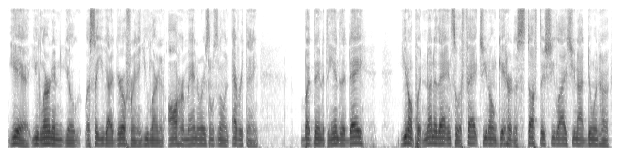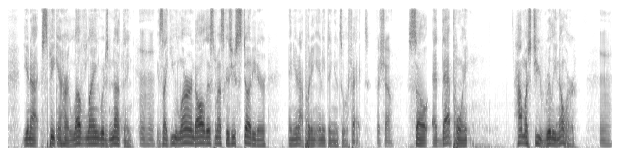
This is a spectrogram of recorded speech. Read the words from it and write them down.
yeah, you learning your, let's say you got a girlfriend and you learning all her mannerisms, knowing everything. But then at the end of the day, you don't put none of that into effect. You don't get her the stuff that she likes. You're not doing her, you're not speaking her love language, nothing. Mhm. It's like you learned all this mess because you studied her and you're not putting anything into effect. For sure. So at that point, how much do you really know her? Mhm.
